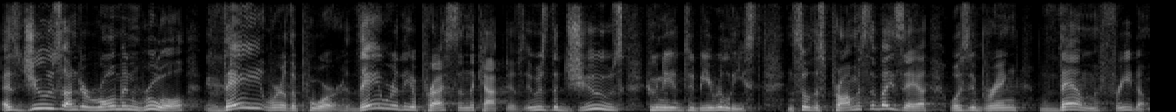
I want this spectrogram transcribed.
As Jews under Roman rule, they were the poor, they were the oppressed and the captives. It was the Jews who needed to be released. And so, this promise of Isaiah was to bring them freedom.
